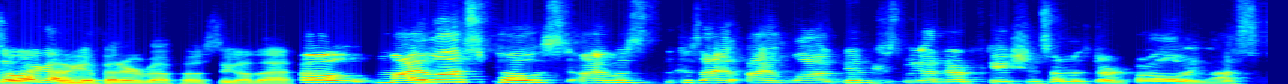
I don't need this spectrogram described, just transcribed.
So I gotta get better about posting on that. Oh, my last post, I was because I I logged in because we got a notification someone started following us,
